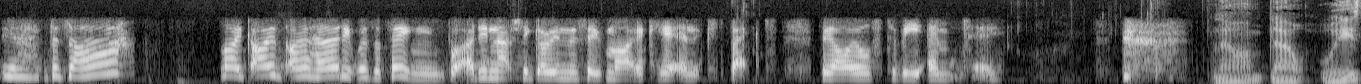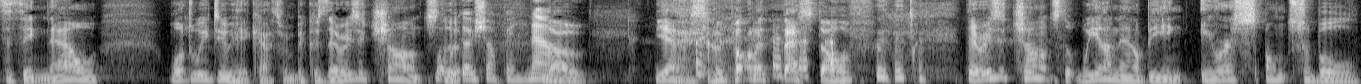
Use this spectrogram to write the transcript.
yeah, bizarre. Like I, I heard it was a thing, but I didn't actually go in the supermarket and expect the aisles to be empty. Now, I'm now. Well, here's the thing. Now, what do we do here, Katherine? Because there is a chance What, that we go shopping now? No. Yes, we put on a best of. There is a chance that we are now being irresponsible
